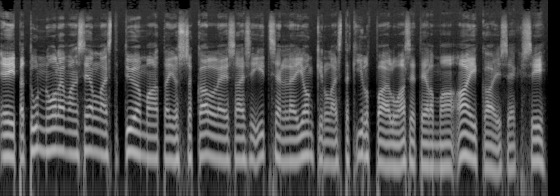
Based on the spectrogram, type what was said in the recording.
eipä tunnu olevan sellaista työmaata, jossa Kalle ei saisi itselleen jonkinlaista kilpailuasetelmaa aikaiseksi.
